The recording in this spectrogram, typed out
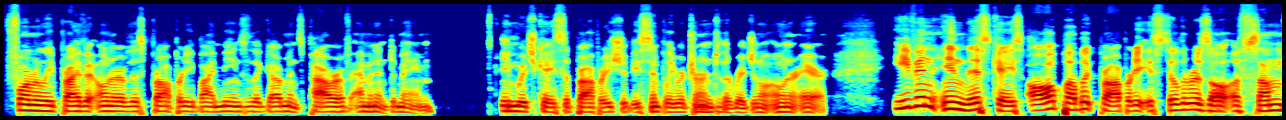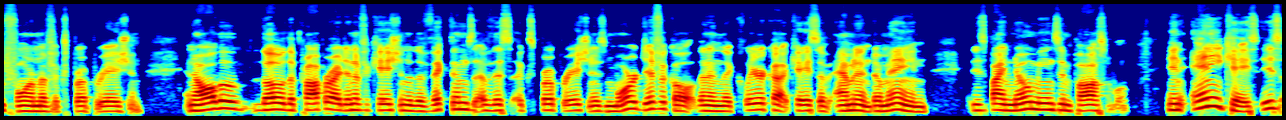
formerly private owner of this property by means of the government's power of eminent domain, in which case the property should be simply returned to the original owner heir. Even in this case, all public property is still the result of some form of expropriation. And although though the proper identification of the victims of this expropriation is more difficult than in the clear cut case of eminent domain, it is by no means impossible. In any case, it is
